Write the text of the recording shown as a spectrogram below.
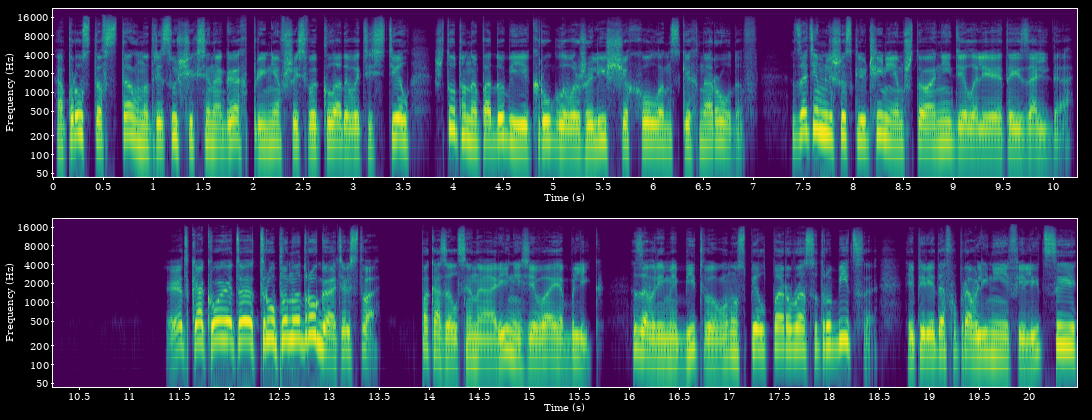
а просто встал на трясущихся ногах, принявшись выкладывать из тел что-то наподобие круглого жилища холландских народов, затем лишь исключением, что они делали это изо льда. «Это какое-то трупонадругательство», — показался на арене, зевая блик. За время битвы он успел пару раз отрубиться и, передав управление Фелиции,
